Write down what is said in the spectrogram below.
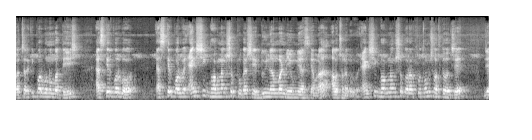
বাচ্চারা কি পর্ব নম্বর তেইশ? আজকের পর্ব, আজকের পর্বে আংশিক ভগ্নাংশ প্রকাশের দুই নম্বর নিয়ম নিয়ে আজকে আমরা আলোচনা করব। আংশিক ভগ্নাংশ করার প্রথম শর্ত হচ্ছে যে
